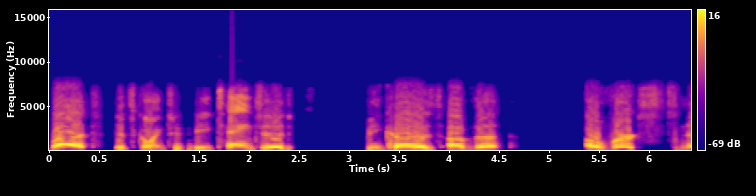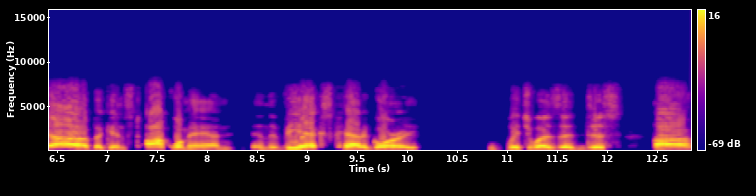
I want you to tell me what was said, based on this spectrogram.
but it's going to be tainted because of the overt snub against Aquaman in the VX category, which was a just uh,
